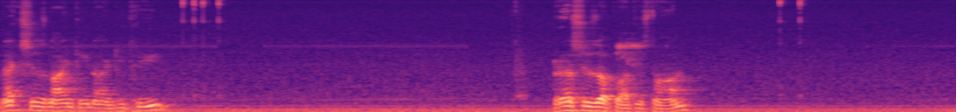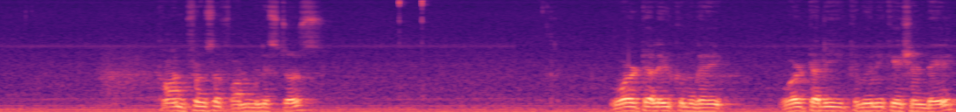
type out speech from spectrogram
Next is 1993. Dresses of Pakistan. Conference of Foreign Ministers. World Telecommunication Day.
